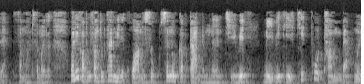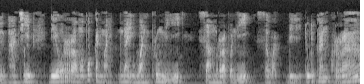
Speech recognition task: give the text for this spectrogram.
และสม่ำเสมอ วันนี้ขอผู้ฟังทุกท่านมีแต่ความสุข สนุกกับการดำเนินชีวิต มีวิธีคิดพูดทำแบบมืออาชีพ เดี๋ยวเรามาพบกันใหม่ในวันพรุ่งนี้สำหรับวันนี้ สวัสดีทุกทุกท่านครับ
